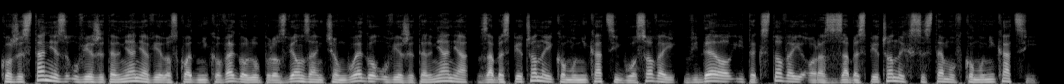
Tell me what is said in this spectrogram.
Korzystanie z uwierzytelniania wieloskładnikowego lub rozwiązań ciągłego uwierzytelniania, zabezpieczonej komunikacji głosowej, wideo i tekstowej oraz zabezpieczonych systemów komunikacji.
